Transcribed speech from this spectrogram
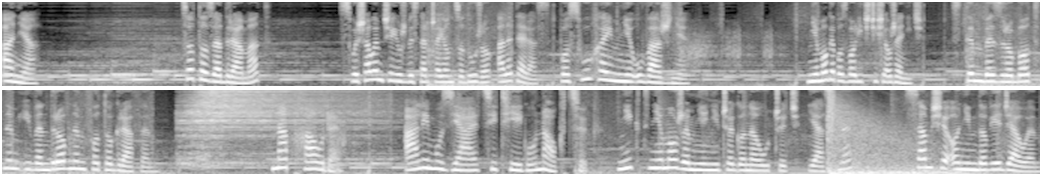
Ania. Co to za dramat? Słyszałem cię już wystarczająco dużo, ale teraz posłuchaj mnie uważnie. Nie mogę pozwolić ci się ożenić. Z tym bezrobotnym i wędrownym fotografem. Naprawdę. Ali muzial ci tego nauczyć. Nikt nie może mnie niczego nauczyć, jasne? Sam się o nim dowiedziałem.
